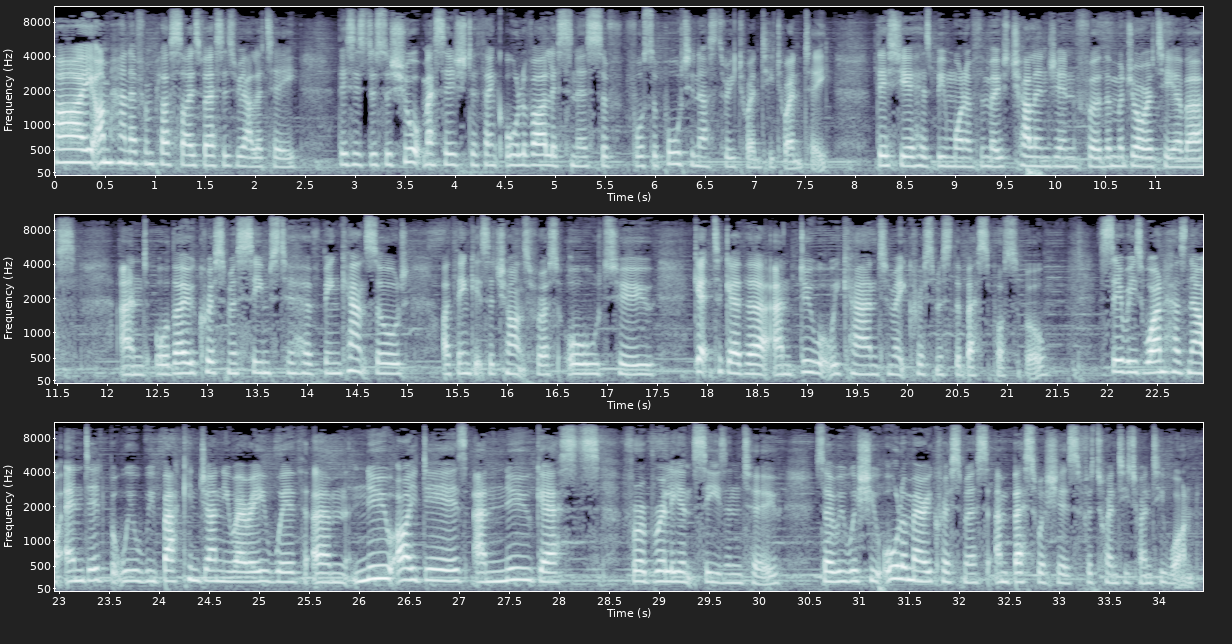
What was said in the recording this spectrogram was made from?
Hi, I'm Hannah from Plus Size versus Reality. This is just a short message to thank all of our listeners for supporting us through 2020. This year has been one of the most challenging for the majority of us, and although Christmas seems to have been cancelled, I think it's a chance for us all to get together and do what we can to make Christmas the best possible. Series 1 has now ended, but we will be back in January with um, new ideas and new guests for a brilliant season 2. So we wish you all a Merry Christmas and best wishes for 2021.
